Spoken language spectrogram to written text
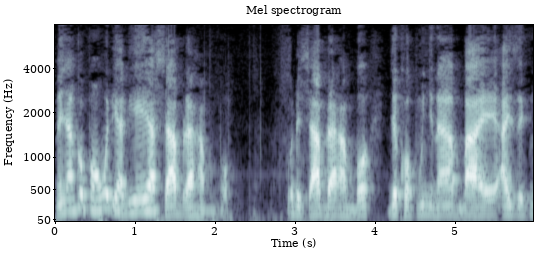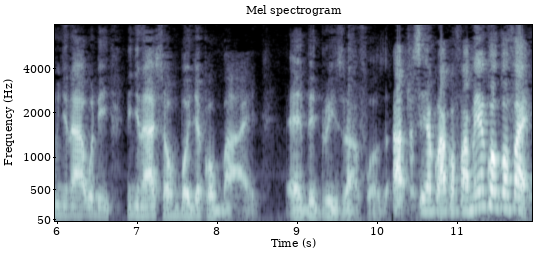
na nyankopɔn wode adeɛ ahyɛ abraham bɔ. Wode hyɛ abraham bɔ jacob mu nyinaa bae isaac mu nyinaa wode ne nyinaa hyɛ wɔn bɔ jacob bae. Ɛɛ bɛduru israelfoɔ so. Ato sɛ yɛkɔ akɔfa ama yɛnkɔ nkɔfa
